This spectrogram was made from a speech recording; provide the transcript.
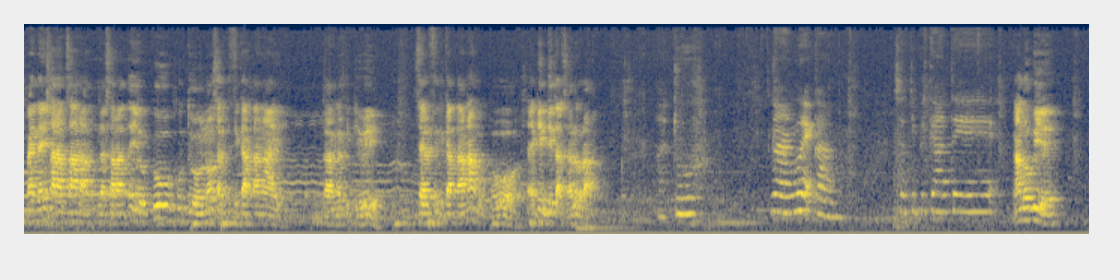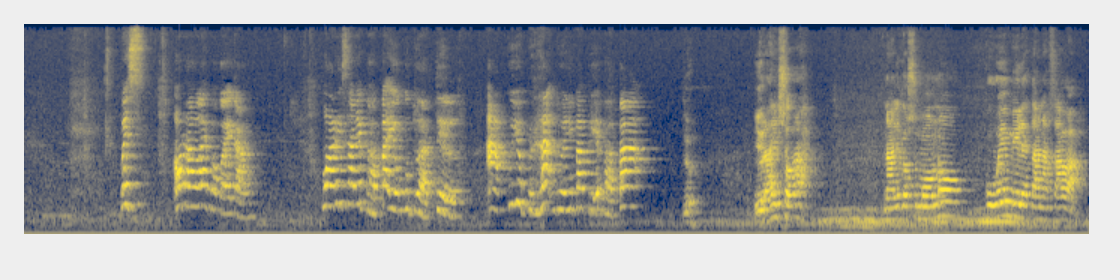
menehi syarat-syarat. Nah, syaratnya yaiku kudu ono sertifikat tanah. Lah ngerti dhewe. Sertifikat tanah kok gowo. Saiki ndi tak jaluk ra. Aduh. Nganu rek, Kang. Sertifikate Nganu piye? Wis, ora oleh pokoke, Kang. Warisane bapak ya kudu adil. Aku ya berhak duweni pabrike bapak. Loh, ya ora iso ra. Nalika semono kowe milih tanah sawah.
